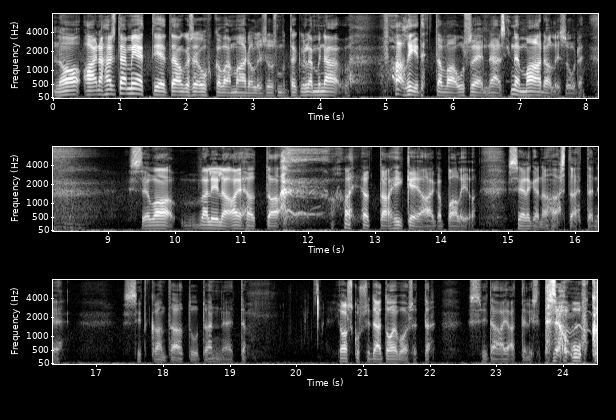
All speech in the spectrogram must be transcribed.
No ainahan sitä miettii, että onko se uhka vai mahdollisuus, mutta kyllä minä valitettavaa usein näen sinne mahdollisuuden. Se vaan välillä aiheuttaa, aiheuttaa hikeä aika paljon selkänahasta, että ne sitten kantautuu tänne. Että joskus sitä toivoisi, että sitä ajattelisi, että se on uhka.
